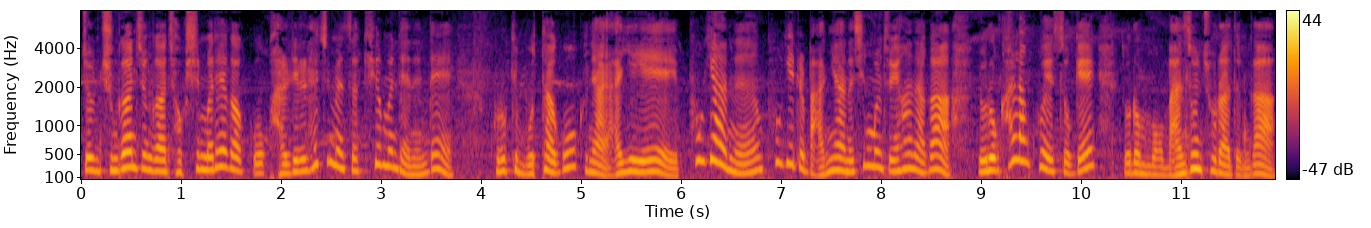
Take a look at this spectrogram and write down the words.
좀 중간중간 적심을 해갖고 관리를 해주면서 키우면 되는데 그렇게 못하고 그냥 아예 포기하는 포기를 많이 하는 식물 중에 하나가 요런 칼랑코에 속에 요런 뭐 만손초라든가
